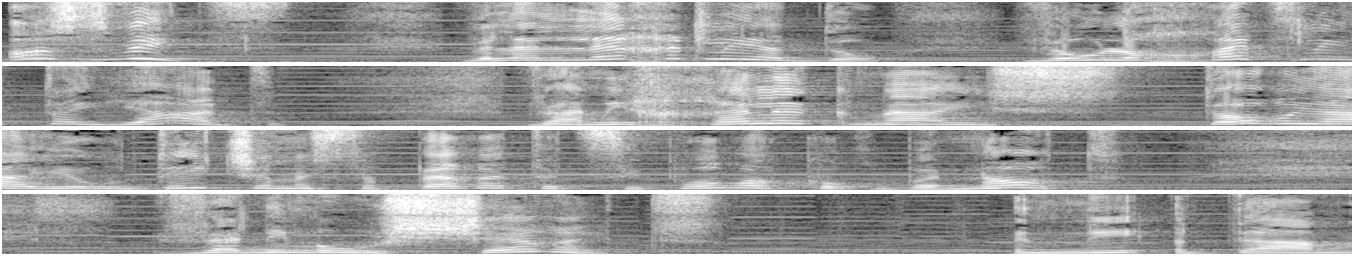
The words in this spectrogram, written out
באושוויץ, וללכת לידו, והוא לוחץ לי את היד, ואני חלק מההיסטוריה היהודית שמספרת את סיפור הקורבנות. ואני מאושרת. אני אדם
